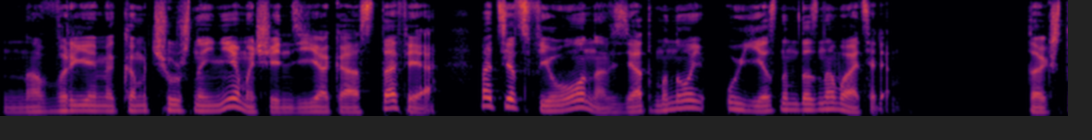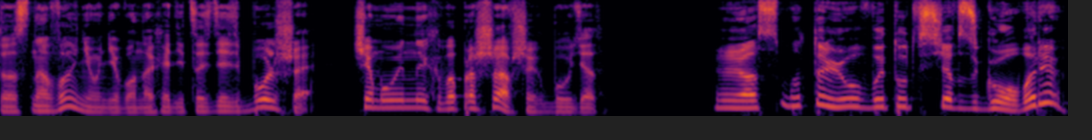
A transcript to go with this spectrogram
На время камчужной немощи дьяка Астафия отец Фиона взят мной уездным дознавателем. Так что оснований у него находиться здесь больше, чем у иных вопрошавших будет. «Я смотрю, вы тут все в сговоре?»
